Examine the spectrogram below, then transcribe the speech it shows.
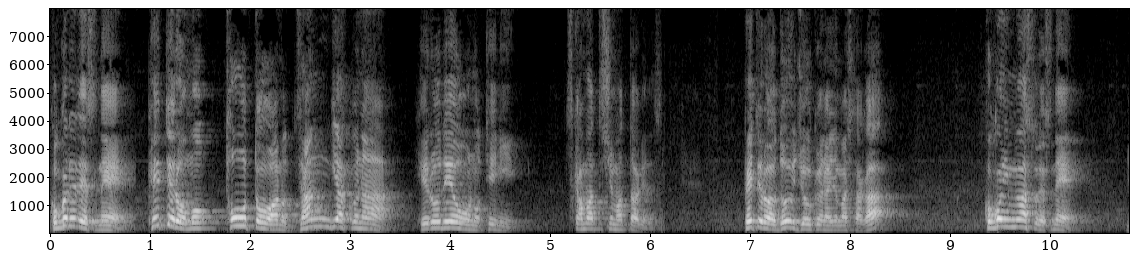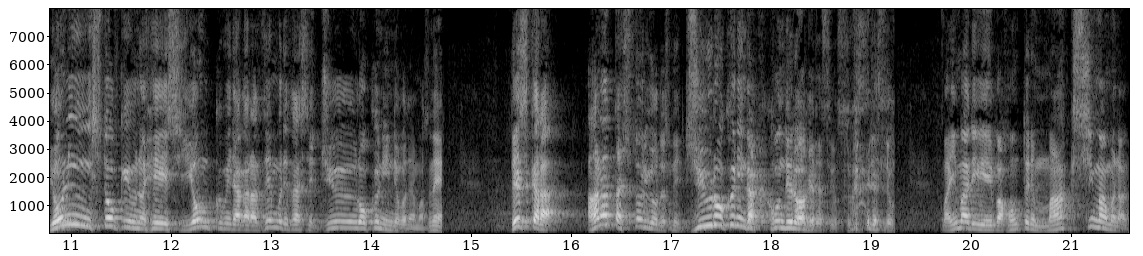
ここでですねペテロもとうとうあの残虐なヘロデ王の手に捕まってしまったわけですペテロはどういう状況になりましたか？ここに見ますとですね、4人1組の兵士4組だから全部で出して16人でございますね。ですから、あなた1人をですね、16人が囲んでるわけですよ。すごいですよ。まあ、今で言えば本当にマキシマムな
